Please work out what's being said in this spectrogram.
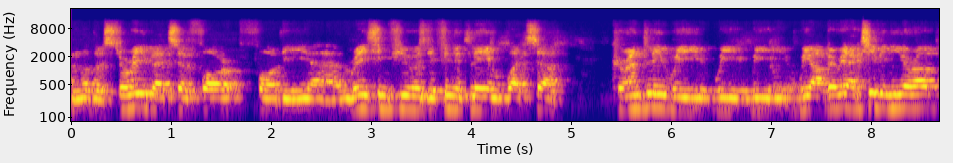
another story. But uh, for for the uh, racing fuels, definitely what uh, currently we, we, we, we are very active in Europe.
